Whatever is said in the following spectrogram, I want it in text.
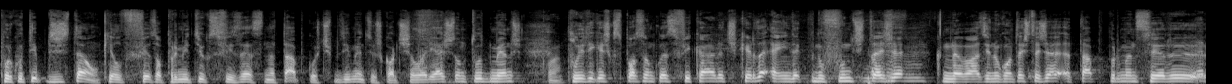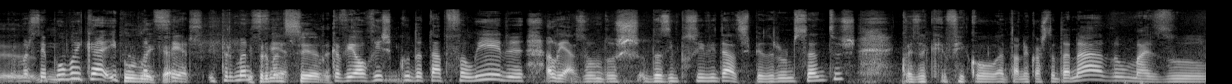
porque o tipo de gestão que ele fez ou permitiu que se fizesse na TAP, com os despedimentos e os cortes salariais, são tudo menos claro. políticas que se possam classificar de esquerda, ainda que no fundo esteja, uhum. que na base e no contexto esteja a TAP permanecer... É permanecer pública e pública. permanecer. E permanecer. E permanecer. Porque havia o risco da TAP falir. Aliás, um dos, das impulsividades de Pedro Nuno Santos, coisa que ficou António Costa danado, mais o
